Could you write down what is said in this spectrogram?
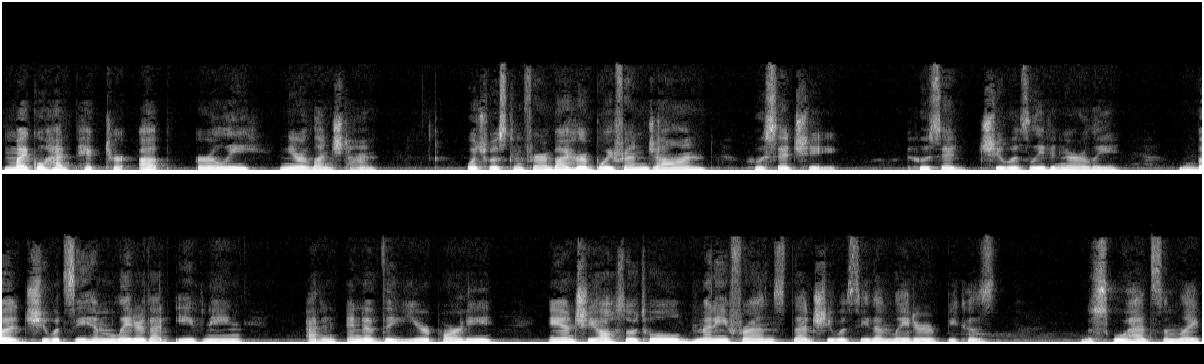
Michael had picked her up early near lunchtime, which was confirmed by her boyfriend John, who said she who said she was leaving early, but she would see him later that evening at an end of the year party and she also told many friends that she would see them later because the school had some, like,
